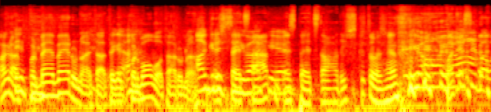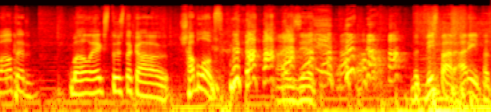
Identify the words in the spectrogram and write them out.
agrāk par BMW runāja tā, tagad Jā. par Volvo tā runā. Es pēc, tā, Agresīvākie. es pēc tāda izskatos. Ja? Jā, jā. Patiesībā, Valter, man liekas, tu esi tā kā šablons. Aiziet. Bet vispār arī par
